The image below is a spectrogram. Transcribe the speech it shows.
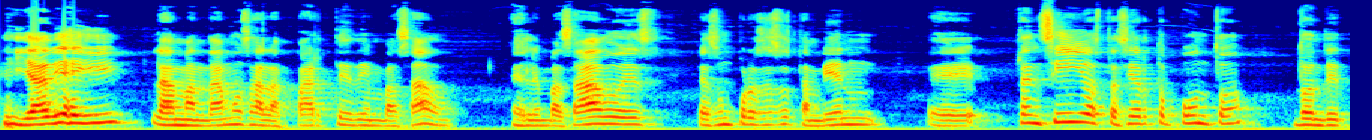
y ya de ahí la mandamos a la parte de envasado. El envasado es, es un proceso también eh, sencillo hasta cierto punto, donde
